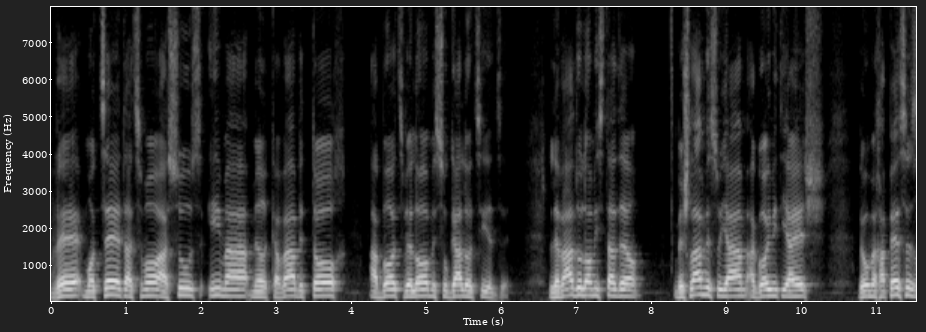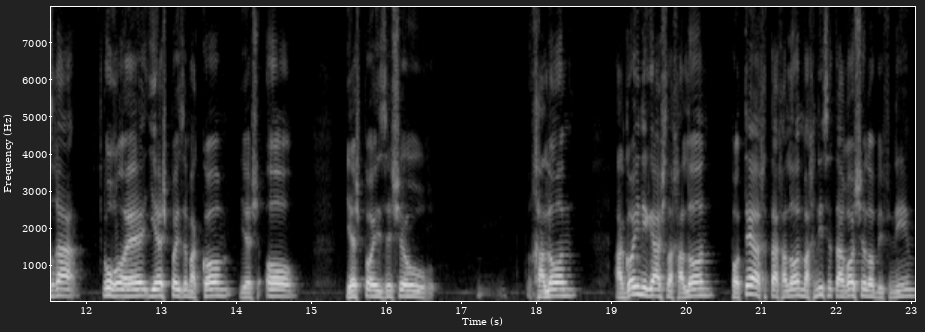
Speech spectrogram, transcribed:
ומוצא את עצמו הסוס עם המרכבה בתוך הבוץ ולא מסוגל להוציא את זה. לבד הוא לא מסתדר. בשלב מסוים הגוי מתייאש והוא מחפש עזרה. הוא רואה, יש פה איזה מקום, יש אור, יש פה איזשהו חלון. הגוי ניגש לחלון, פותח את החלון, מכניס את הראש שלו בפנים,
